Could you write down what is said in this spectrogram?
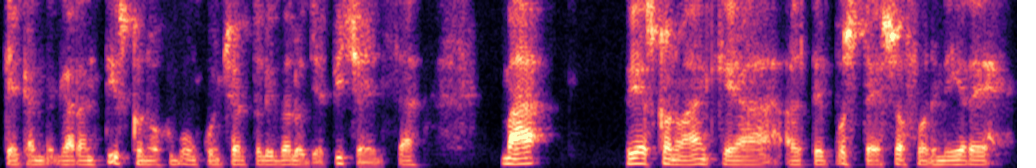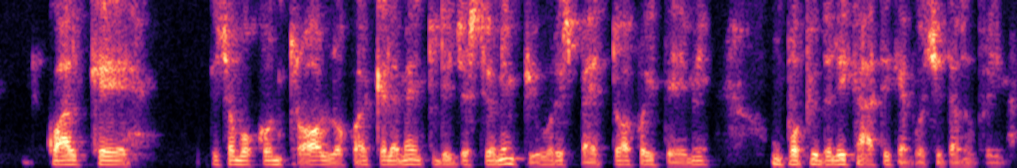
che garantiscono comunque un certo livello di efficienza, ma riescono anche a, al tempo stesso a fornire qualche diciamo, controllo, qualche elemento di gestione in più rispetto a quei temi un po' più delicati che avevo citato prima.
